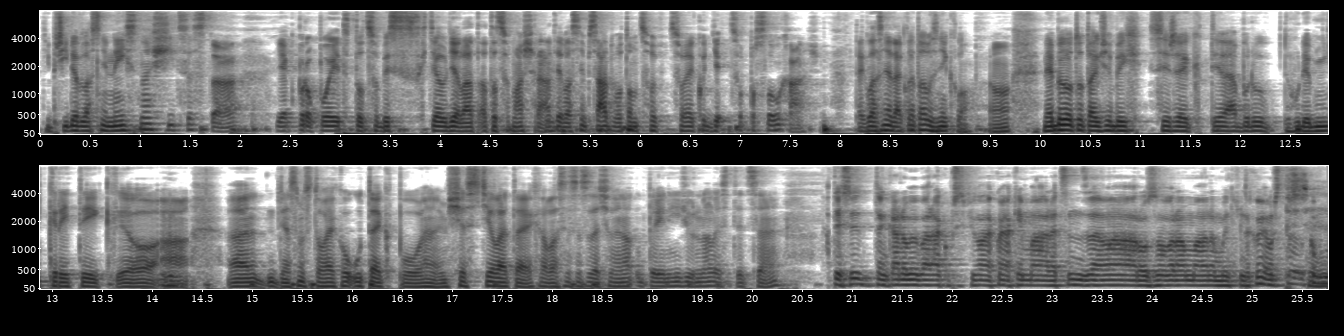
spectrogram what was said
ti přijde vlastně nejsnažší cesta, jak propojit to, co bys chtěl dělat a to, co máš rád, je vlastně psát o tom, co, co, jako dě, co posloucháš. Tak vlastně takhle to vzniklo. Jo. Nebylo to tak, že bych si řekl, ty, já budu hudební kritik jo, a, a já jsem z toho jako utek po nevím, šesti letech a vlastně jsem se začal věnovat úplně jiný žurnalistice ty jsi tenkrát do baráku přispíval jako nějakýma recenzema, rozhovorama nebo něčím takovým, Přes, to jako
